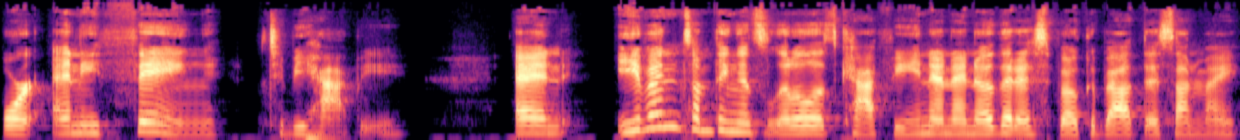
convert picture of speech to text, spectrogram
or anything to be happy. And even something as little as caffeine, and I know that I spoke about this on my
